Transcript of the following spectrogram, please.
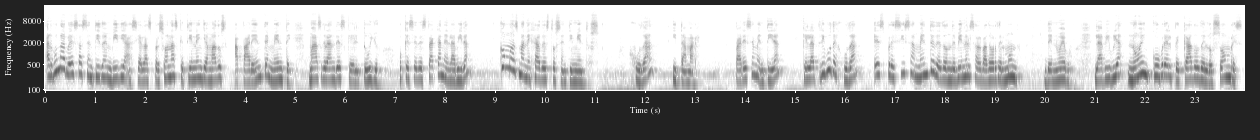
¿Alguna vez has sentido envidia hacia las personas que tienen llamados aparentemente más grandes que el tuyo o que se destacan en la vida? ¿Cómo has manejado estos sentimientos? Judá y Tamar. Parece mentira que la tribu de Judá es precisamente de donde viene el Salvador del mundo. De nuevo, la Biblia no encubre el pecado de los hombres,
